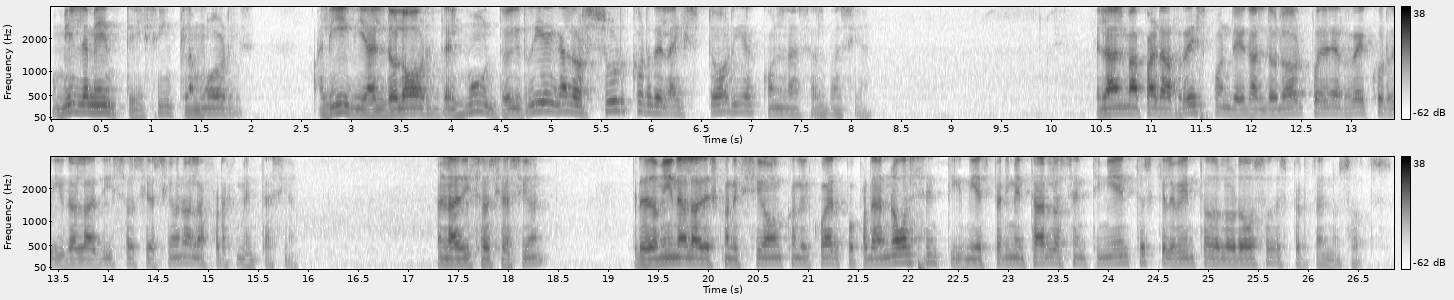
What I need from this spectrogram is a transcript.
humildemente y sin clamores, alivia el dolor del mundo y riega los surcos de la historia con la salvación. El alma para responder al dolor puede recurrir a la disociación o la fragmentación. En la disociación predomina la desconexión con el cuerpo para no sentir ni experimentar los sentimientos que el evento doloroso despertó en nosotros.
